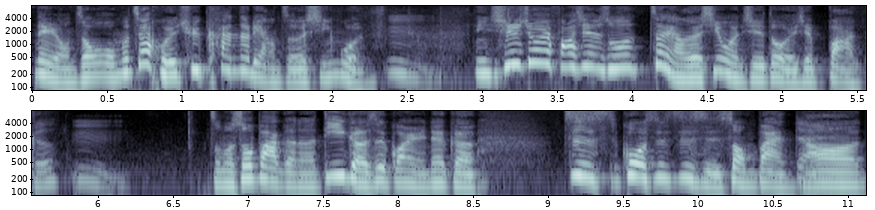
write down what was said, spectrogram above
内容之后，我们再回去看那两则新闻，嗯，你其实就会发现说这两则新闻其实都有一些 bug，嗯，怎么说 bug 呢？第一个是关于那个。致死过失致死送办，然后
